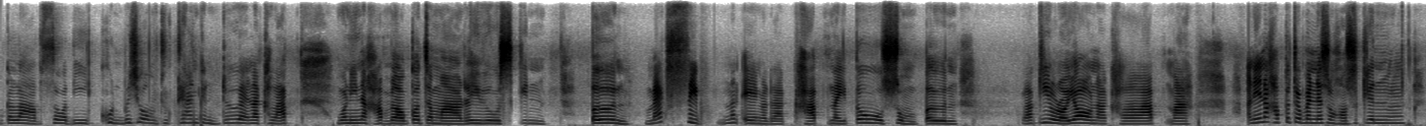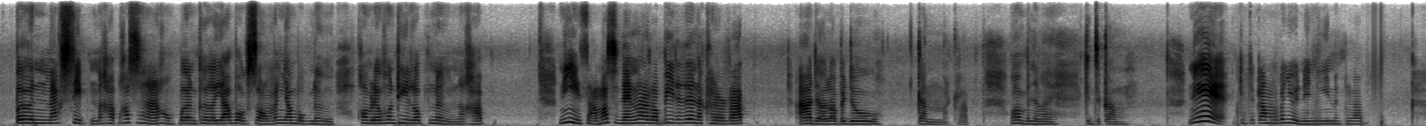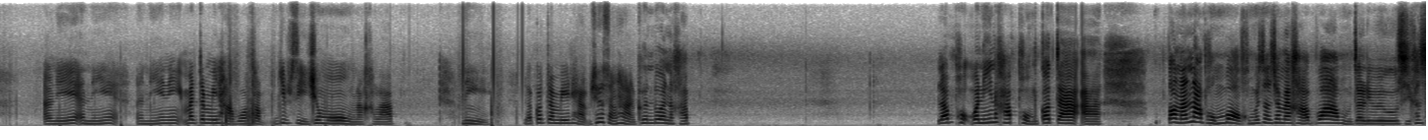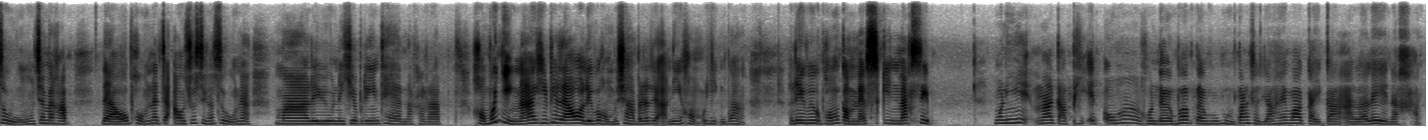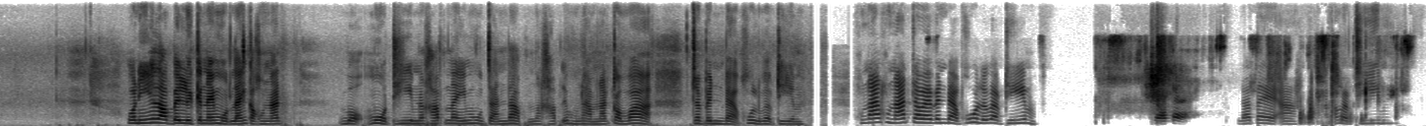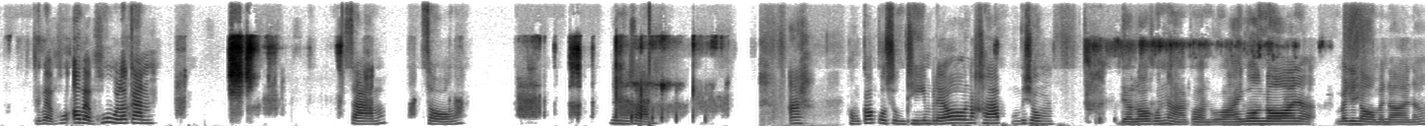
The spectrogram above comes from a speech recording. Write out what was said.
กราบสวัสดีคุณผู้ชมทุกท่านกันด้วยนะครับ วันนี้นะครับเราก็จะมารีวิวสกินปืน Max 10นั่นเองนะครับ ในตู้สุ่มปืน Lucky Royal นะครับมาอันนี้นะครับก็จะเป็นในส่วนของสกินปืน Max 10นะครับข้อสถานะของปืนคือระยะบวก2มันยำบวก1 ความเร็วเคลื่อนที่ลบ1นะครับนี่สามารถแสดงหน้าล็อบบี้ได้ด้วยนะครับ อ่าเดี๋ยวเราไปดูกันนะครับ ว่ามันเป็นยังไงกิจกรรม นี่กิจกรรมมันก็อยู่ในนี้นะครับ อันนี้อันนี้ อันนี้นี่มันจะมีถาวรกับ24ชั่วโมงนะครับ นี่ แล้วก็จะมีแถบชื่อสังหารขึ้นด้วยนะครับ แล้วผมวันนี้นะครับ ผมก็จะอ่าตอนนั้นนะผมบอกคุณผู้ชมใช่ไหมครับ ว่าผมจะรีวิวสีขั้นสูงใช่ไหมครับ เดี๋ยวผมนี่ยจะเอาชุดสีขั้นสูงเนี่ยมารีวิวในคลิปนี้แทนนะครับ ของผู้หญิงนะคลิปที่แล้วรีวิวของผู้ชายไปแล้วเดี๋ยวอันนี้ของผู้หญิงบ้าง รีวิวพร้อมกับ Max Skin Max 10วันนี้มากับ PS o h e r คนเดิมเพิ่มเติมคือผมตั้งฉายาให้ว่าไก่กลางอาราเล่นะครับ วันนี้เราไปลุยกันในโหมดแรงกับคุณนัทบอกโหมดทีมนะครับ ในหมู่จันดับนะครับเดี๋ยวผมถามนัดก่อนว่าจะเป็นแบบคู่หรือแบบทีม คุณนัทคุณนัทจะไปเป็นแบบคู่หรือแบบทีม แล้วแต่แล้วแต่อะ เอาแบบทีม หรือแบบคู่เอาแบบคู่แล้วกันสามสองหนึ่งสามอะ ผมก็กดสุ่มทีมแล้วนะครับคุณผู้ชม เดี๋ยวรอค้นหาก่อนวายง่วงนอนอะ ไม่ได้นอนมานานนะ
